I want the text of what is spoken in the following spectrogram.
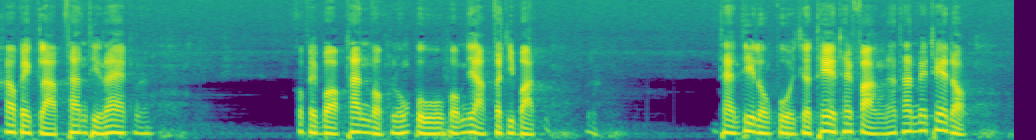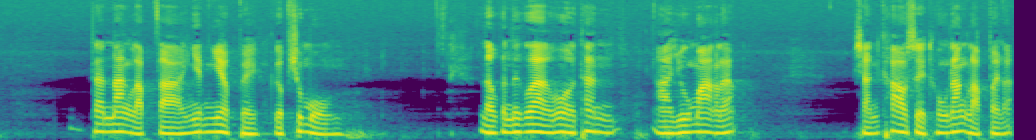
เข้าไปกราบท่านทีแรกนะก็ไปบอกท่านบอกหลวงปู่ผมอยากปฏิบัติ แทนที่หลวงปู่จะเทศให้ฟังนะ ท่านไม่เทศหรอก ท่านนั่งหลับตาเงียบๆไปเกือบชั่วโมง เราก็นึกว่าโอ้ท่านอายุมากแล้ว ฉันข้าวเสร็จคงนั่งหลับไปแล้ว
